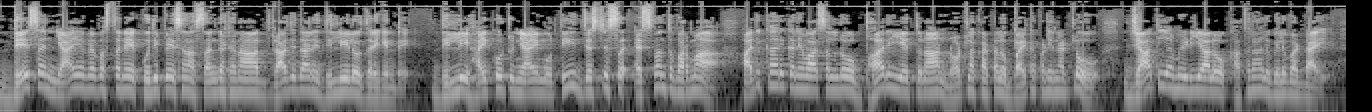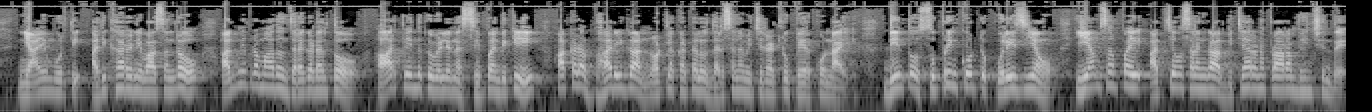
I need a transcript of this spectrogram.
దేశ న్యాయ వ్యవస్థనే కుదిపేసిన సంఘటన రాజధాని ఢిల్లీలో జరిగింది. ఢిల్లీ హైకోర్టు న్యాయమూర్తి జస్టిస్ యశ్వంత్ వర్మ అధికారిక నివాసంలో భారీ ఎత్తున నోట్ల కట్టలు బయటపడినట్లు జాతీయ మీడియాలో కథనాలు వెలువడ్డాయి. న్యాయమూర్తి అధికార నివాసంలో అగ్ని ప్రమాదం జరగడంతో ఆర్పేందుకు వెళ్ళిన సిబ్బందికి అక్కడ భారీగా నోట్ల కట్టలు దర్శనమిచ్చినట్లు పేర్కొన్నాయి. దీంతో సుప్రీంకోర్టు కొలీజియం ఈ అంశంపై అత్యవసరంగా విచారణ ప్రారంభించింది.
